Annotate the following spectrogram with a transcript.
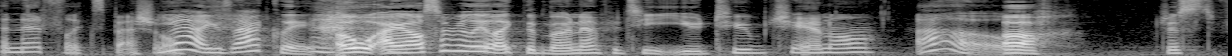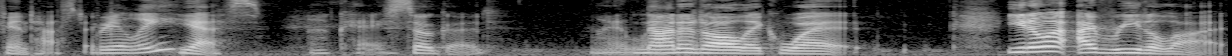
a Netflix special. Yeah, exactly. oh, I also really like the Bon Appetit YouTube channel. Oh. Oh, just fantastic. Really? Yes, Okay. so good. Not at all like what. You know what? I read a lot.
